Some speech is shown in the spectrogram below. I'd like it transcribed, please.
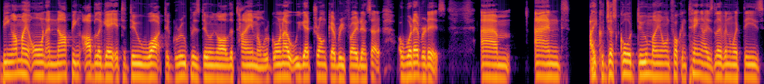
being on my own and not being obligated to do what the group is doing all the time. And we're going out we get drunk every friday and saturday or whatever it is. Um and i could just go do my own fucking thing. I was living with these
